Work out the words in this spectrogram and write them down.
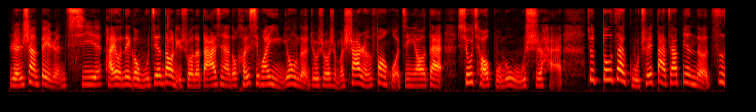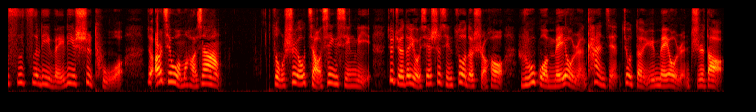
人善被人欺，还有那个《无间道》里说的，大家现在都很喜欢引用的，就是说什么杀人放火金腰带，修桥补路无尸骸。就都在鼓吹大家变得自私自利、唯利是图，就而且我们好像总是有侥幸心理，就觉得有些事情做的时候，如果没有人看见，就等于没有人知道。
